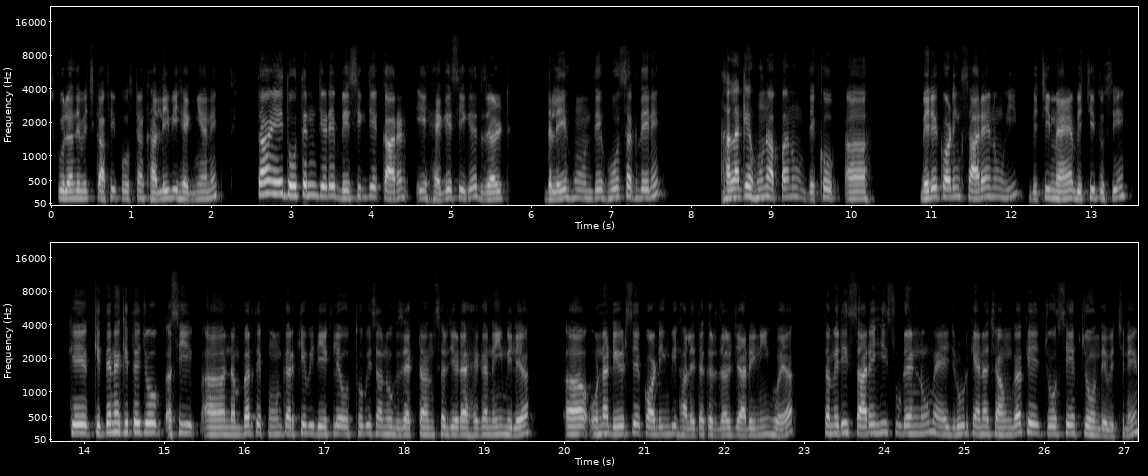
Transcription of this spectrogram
ਸਕੂਲਾਂ ਦੇ ਵਿੱਚ ਕਾਫੀ ਪੋਸਟਾਂ ਖਾਲੀ ਵੀ ਹੈਗੀਆਂ ਨੇ। ਤਾਂ ਇਹ ਦੋ ਤਿੰਨ ਜਿਹੜੇ ਬੇਸਿਕ ਜੇ ਕਾਰਨ ਇਹ ਹੈਗੇ ਸੀਗੇ ਰਿਜ਼ਲਟ ਡਿਲੇ ਹੋਣ ਦੇ ਹੋ ਸਕਦੇ ਨੇ। ਹਾਲਾਂਕਿ ਹੁਣ ਆਪਾਂ ਨੂੰ ਦੇਖੋ ਮੇਰੇ ਅਕੋਰਡਿੰਗ ਸਾਰਿਆਂ ਨੂੰ ਹੀ, ਵਿੱਚ ਹੀ ਮੈਂ, ਵਿੱਚ ਹੀ ਤੁਸੀਂ, ਕਿ ਕਿਤੇ ਨਾ ਕਿਤੇ ਜੋ ਅਸੀਂ ਨੰਬਰ ਤੇ ਫੋਨ ਕਰਕੇ ਵੀ ਦੇਖ ਲਿਆ, ਉੱਥੋਂ ਵੀ ਸਾਨੂੰ ਐਗਜ਼ੈਕਟ ਆਨਸਰ ਜਿਹੜਾ ਹੈਗਾ ਨਹੀਂ ਮਿਲਿਆ। ਉਹਨਾਂ ਡੇਟਸ ਦੇ ਅਕੋਰਡਿੰਗ ਵੀ ਹਾਲੇ ਤੱਕ ਰਿਜ਼ਲਟ ਜਾਰੀ ਨਹੀਂ ਹੋਇਆ। ਤਾਂ ਮੇਰੀ ਸਾਰੇ ਹੀ ਸਟੂਡੈਂਟ ਨੂੰ ਮੈਂ ਇਹ ਜ਼ਰੂਰ ਕਹਿਣਾ ਚਾਹੂੰਗਾ ਕਿ ਜੋ ਸੇਫ ਜ਼ੋਨ ਦੇ ਵਿੱਚ ਨੇ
